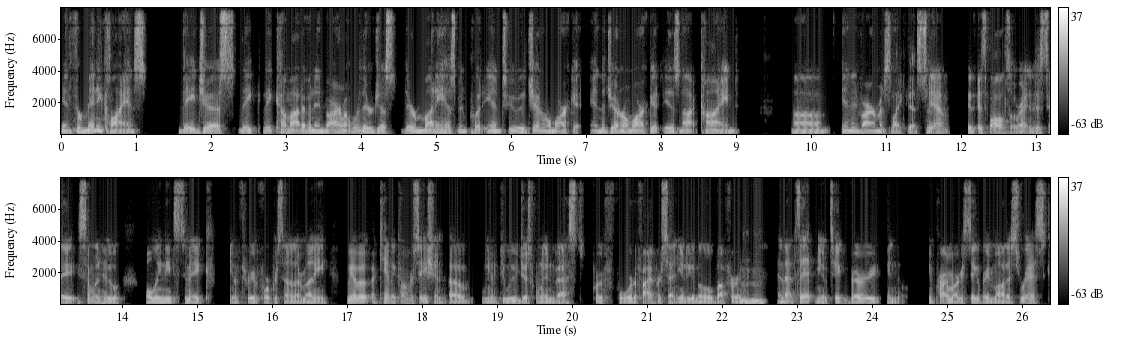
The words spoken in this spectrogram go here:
And for many clients they just they they come out of an environment where they're just their money has been put into the general market and the general market is not kind um, in environments like this. yeah, it, it's volatile, right? And to say someone who only needs to make you know three or four percent of their money, we have a, a, candid conversation of you know do we just want to invest for four to five percent, you know, to give them a little buffer, and mm-hmm. and that's it. You know, take very in in prior markets take a very modest risk.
